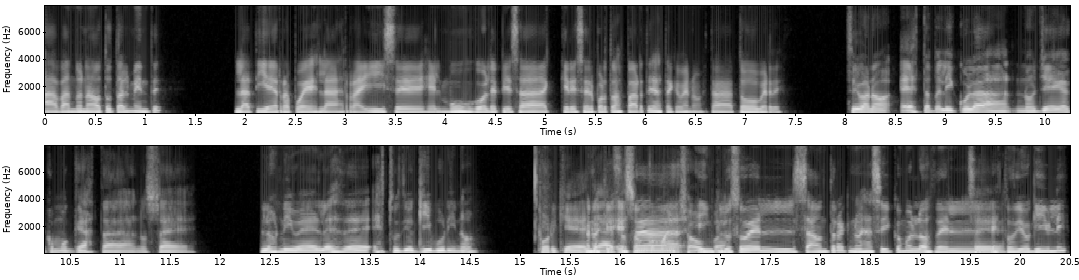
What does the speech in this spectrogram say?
abandonado totalmente, la tierra, pues las raíces, el musgo le empieza a crecer por todas partes hasta que, bueno, está todo verde. Sí, bueno, esta película no llega como que hasta, no sé, los niveles de Estudio Ghibli, ¿no? Porque Bueno, ya es que esos son como el esa- show. pues. Incluso el soundtrack no es así como los del Sí. estudio Ghibli,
